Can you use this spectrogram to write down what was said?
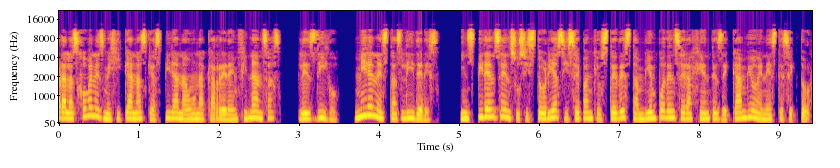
Para las jóvenes mexicanas que aspiran a una carrera en finanzas, les digo, miren estas líderes, inspírense en sus historias y sepan que ustedes también pueden ser agentes de cambio en este sector.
